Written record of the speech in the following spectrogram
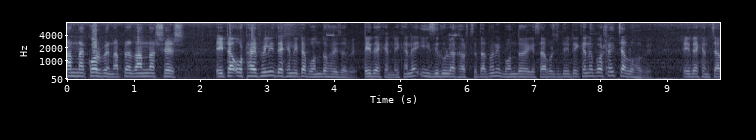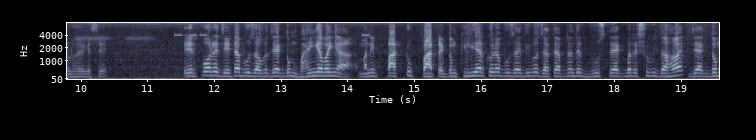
রান্না করবেন, আপনার রান্না শেষ, এটা ওঠায় ফেলি, দেখেন এটা বন্ধ হয়ে যাবে। এই দেখেন, এখানে ইজিরু লেখা হচ্ছে তার মানে বন্ধ হয়ে গেছে। আবার যদি এটা এখানে বসাই, চালু হবে। এই দেখেন, চালু হয়ে গেছে। এরপরে যেটা বুঝাবো যে একদম ভাইঙ্গা ভাইঙ্গা মানে পার্ট টু পার্ট একদম ক্লিয়ার করে বুঝাই দিব যাতে আপনাদের বুঝতে একবারে সুবিধা হয় যে একদম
